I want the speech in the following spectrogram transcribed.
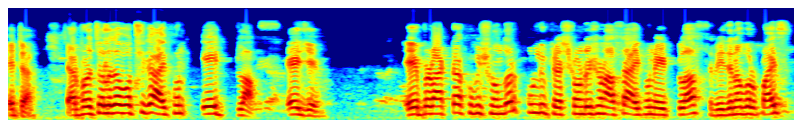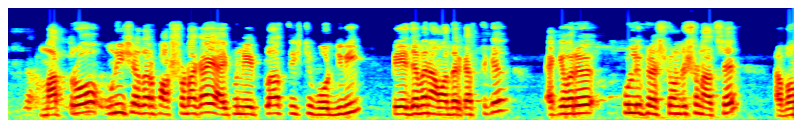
এটা। তারপরে চলে যাব হচ্ছে আইফোন এইট প্লাস এই যে, এই প্রোডাক্টটা খুবই সুন্দর ফুললি ফ্রেশ কন্ডিশন আছে iPhone eight plus reasonable price মাত্র উনিশ হাজার পাঁচশো টাকায় iPhone eight plus sixty four GB পেয়ে যাবেন আমাদের কাছ থেকে। একেবারে ফুলি ফ্রেশ কন্ডিশন আছে এবং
